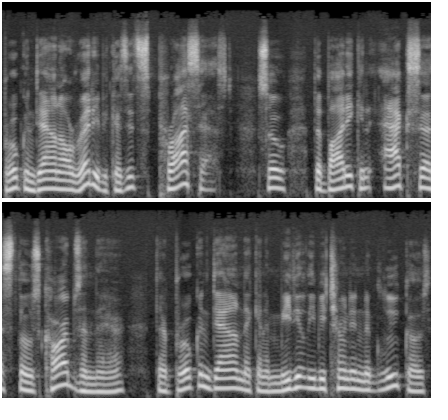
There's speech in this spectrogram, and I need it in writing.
broken down already because it's processed. So the body can access those carbs in there. They're broken down, they can immediately be turned into glucose,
